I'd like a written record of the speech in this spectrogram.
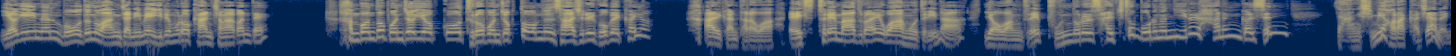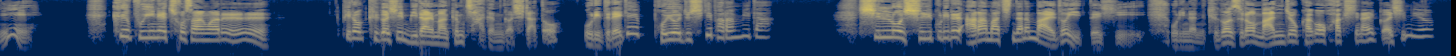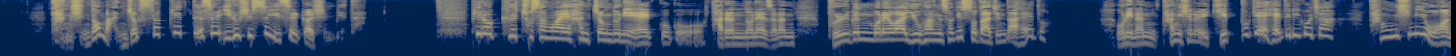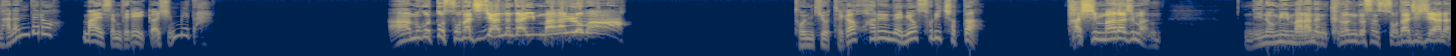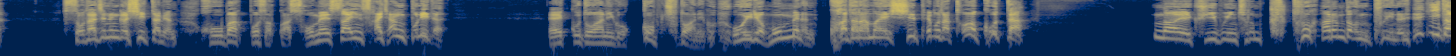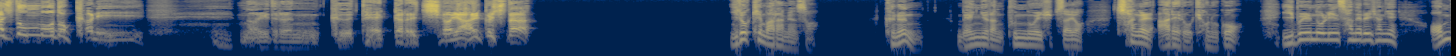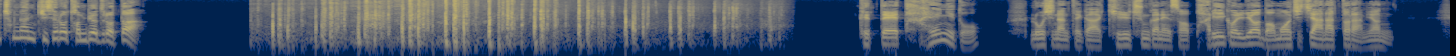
여기 있는 모든 왕자님의 이름으로 간청하건대 한 번도 본 적이 없고 들어본 적도 없는 사실을 고백하여 알칸타라와 엑스트레 마두라의 왕후들이나 여왕들의 분노를 살지도 모르는 일을 하는 것은 양심이 허락하지 않으니 그 부인의 초상화를 비록 그것이 미랄 만큼 작은 것이라도 우리들에게 보여주시기 바랍니다. 실로 실구리를 알아맞힌다는 말도 있듯이 우리는 그것으로 만족하고 확신할 것이며 당신도 만족스럽게 뜻을 이루실 수 있을 것입니다. 비록 그 초상화의 한쪽 눈이 애꾸고 다른 눈에서는 붉은 모래와 유황석이 쏟아진다 해도 우리는 당신을 기쁘게 해드리고자 당신이 원하는 대로 말씀드릴 것입니다. 아무것도 쏟아지지 않는다 이 망할 놈아! 돈키호테가 화를 내며 소리쳤다. 다시 말하지만 네 놈이 말하는 그런 것은 쏟아지지 않아. 쏟아지는 것이 있다면 호박보석과 소매 쌓인 사향뿐이다. 애꾸도 아니고 꼽추도 아니고 오히려 몸매는 과다라마의 실패보다 더 곧다. 나의 귀부인처럼 그토록 아름다운 부인을 이다지도 못독하니 너희들은 그 대가를 치러야 할 것이다. 이렇게 말하면서 그는 맹렬한 분노에 휩싸여 창을 아래로 겨누고 입을 놀린 사내를 향해 엄청난 기세로 덤벼들었다. 그때 다행히도 로신한테가 길 중간에서 발이 걸려 넘어지지 않았더라면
